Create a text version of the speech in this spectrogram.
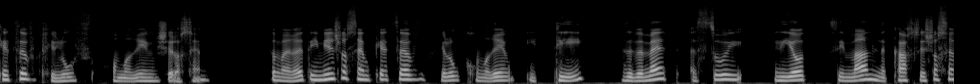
קצב חילוף חומרים שלכם. זאת אומרת, אם יש לכם קצב חילוף חומרים איטי, זה באמת עשוי להיות סימן לכך שיש לכם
